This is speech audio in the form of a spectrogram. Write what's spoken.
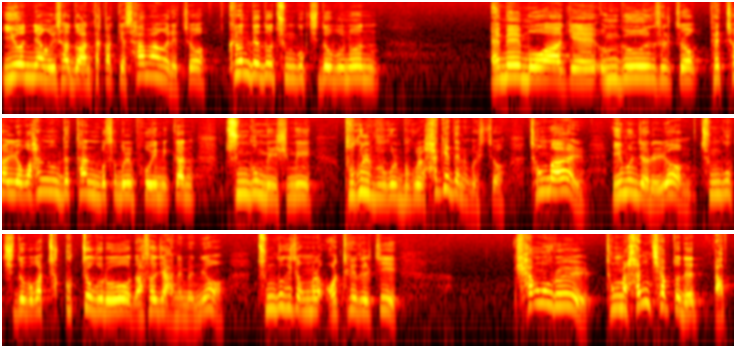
이원양 의사도 안타깝게 사망을 했죠. 그런데도 중국 지도부는 애매모호하게 은근슬쩍 대처하려고 하는 듯한 모습을 보이니까 중국 민심이 부글부글부글 하게 되는 것이죠. 정말 이 문제를요, 중국 지도부가 적극적으로 나서지 않으면요, 중국이 정말 어떻게 될지 향후를 정말 한 치 앞도 내, 앞,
